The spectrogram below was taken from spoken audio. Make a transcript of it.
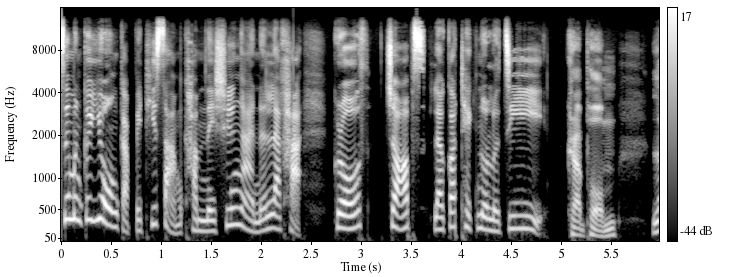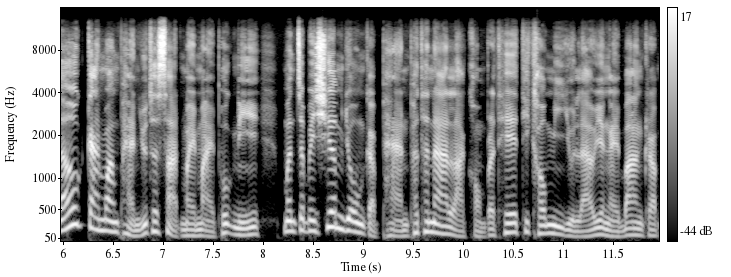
ซึ่งมันก็โยงกลับไปที่ 3คำในชื่องานนั่นแหละค่ะ growth jobs แล้วก็ technology ครับผม แล้วการวางแผนยุทธศาสตร์ใหม่ๆ พวกนี้ มันจะไปเชื่อมโยงกับแผนพัฒนาหลักของประเทศที่เขามีอยู่แล้วยังไงบ้างครับ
